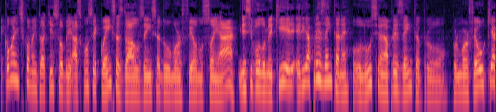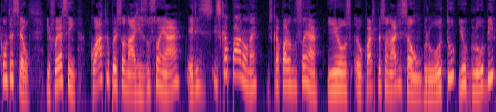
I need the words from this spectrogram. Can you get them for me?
Como a gente comentou aqui sobre as consequências da ausência do Morfeu no sonhar, nesse volume aqui ele, ele apresenta, né? O Lucian apresenta pro, pro Morfeu o que aconteceu. E foi assim: quatro personagens do sonhar eles escaparam, né? Escaparam do sonhar. E os, os quatro personagens são o Bruto e o Gloob,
